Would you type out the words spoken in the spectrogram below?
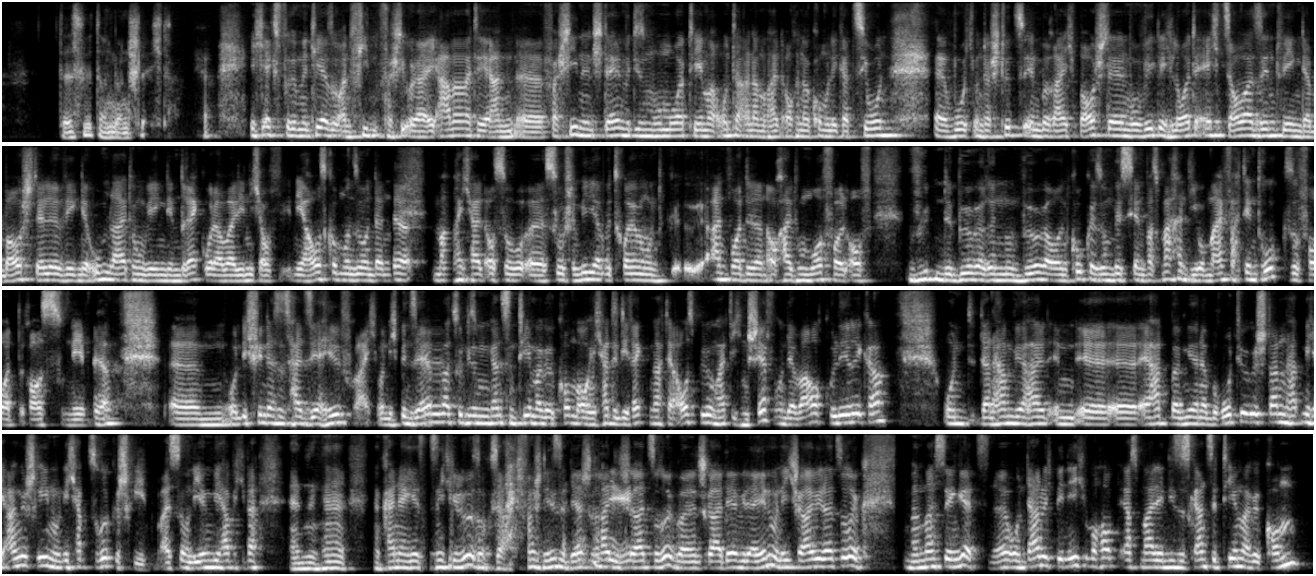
Das wird dann ganz schlecht. Ja. Ich experimentiere so an vielen oder ich arbeite an äh, verschiedenen Stellen mit diesem Humorthema, unter anderem halt auch in der Kommunikation, äh, wo ich unterstütze im Bereich Baustellen, wo wirklich Leute echt sauer sind wegen der Baustelle, wegen der Umleitung, wegen dem Dreck oder weil die nicht auf in ihr Haus kommen und so. Und dann ja. mache ich halt auch so äh, Social Media Betreuung und äh, antworte dann auch halt humorvoll auf wütende Bürgerinnen und Bürger und gucke so ein bisschen, was machen die, um einfach den Druck sofort rauszunehmen. Ja. Ähm, und ich finde, das ist halt sehr hilfreich. Und ich bin selber zu diesem ganzen Thema gekommen gekommen. Auch ich hatte direkt nach der Ausbildung hatte ich einen Chef und der war auch Choleriker. Und dann haben wir halt in, äh, äh er hat bei mir in der Bürotür gestanden, hat mich angeschrien und ich habe zurückgeschrien, weißt du? Und irgendwie habe ich gedacht, äh, dann kann ja jetzt nicht die Lösung sein, verstehst du? Der schreit, ich schreie zurück, weil dann schreit der wieder hin und ich schreie wieder zurück. Was machst du denn jetzt? Ne? Und dadurch bin ich überhaupt erstmal in dieses ganze Thema gekommen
